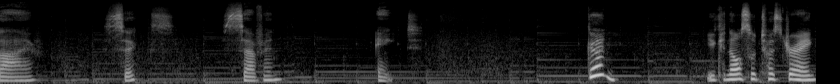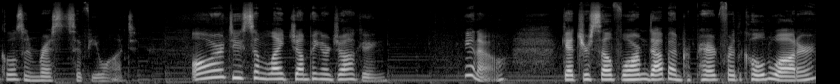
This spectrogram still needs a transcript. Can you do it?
five, six, seven, eight. Good. You can also twist your ankles and wrists if you want, or do some light jumping or jogging. You know, get yourself warmed up and prepared for the cold water.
